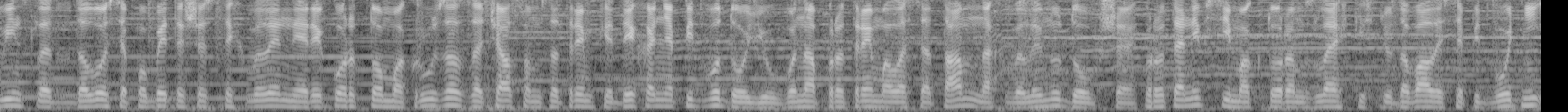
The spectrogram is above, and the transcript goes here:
Вінслет вдалося побити шестихвилинний рекорд Тома Круза за часом затримки дихання під водою. Вона протрималася там на хвилину довше. Проте не всім акторам з легкістю давалися підводні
